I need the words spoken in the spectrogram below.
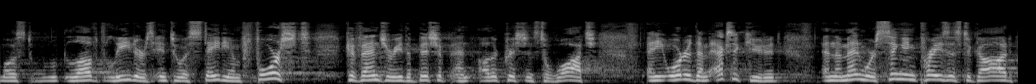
most loved leaders into a stadium, forced Kivengere, the bishop, and other Christians to watch, and he ordered them executed, and the men were singing praises to God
